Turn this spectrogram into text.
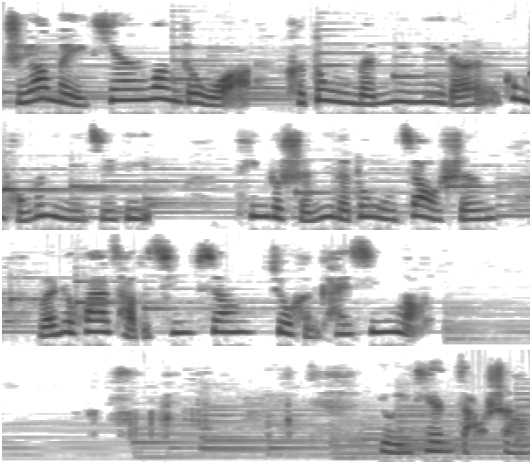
只要每天望着我和动物们秘密的共同的秘密基地。听着神秘的动物叫声，闻着花草的清香，就很开心了。有一天早上，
